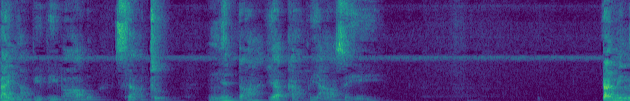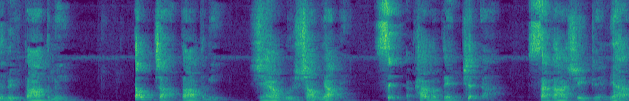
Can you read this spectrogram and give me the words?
လိုက်နာပြီးပြီးပါလို့ဆရာထုမေတ္တာရက်ခံပါရစေတန်နင်းတွေသားသမီးတောက်ကြသားသမီးရံကိုရှောင်ရမယ်စိတ်အခမ်းမသိဖြစ်တာစကားရှိတင်များ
